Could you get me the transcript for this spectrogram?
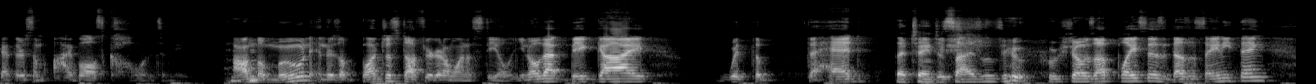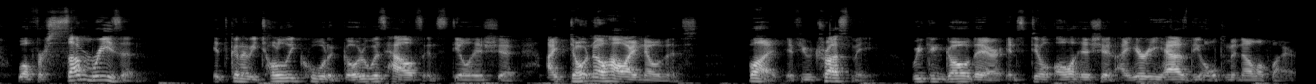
that there's some eyeballs calling to me on the moon and there's a bunch of stuff you're going to want to steal you know that big guy with the the head that changes sizes. who, who shows up places and doesn't say anything. Well, for some reason, it's going to be totally cool to go to his house and steal his shit. I don't know how I know this, but if you trust me, we can go there and steal all his shit. I hear he has the ultimate nullifier.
